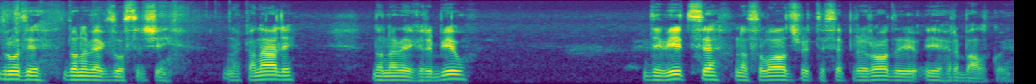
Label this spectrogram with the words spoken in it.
Друзі, до нових зустрічей на каналі, до нових грибів. Дивіться, насолоджуйтеся природою і грибалкою.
